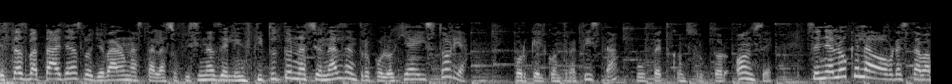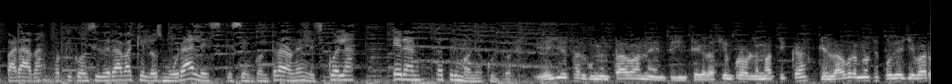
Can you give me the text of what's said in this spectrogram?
Estas batallas lo llevaron hasta las oficinas del Instituto Nacional de Antropología e Historia, porque el contratista, Buffet Constructor 11, señaló que la obra estaba parada porque consideraba que los murales que se encontraron en la escuela eran patrimonio cultural. Ellos argumentaban en de integración problemática que la obra no se podía llevar,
